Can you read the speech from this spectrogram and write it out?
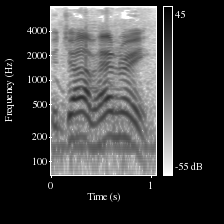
Good job, Henry.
